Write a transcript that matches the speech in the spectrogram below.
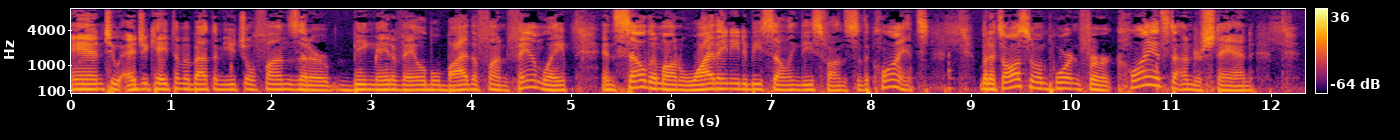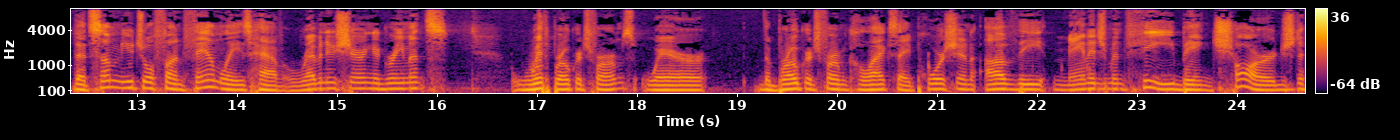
and to educate them about the mutual funds that are being made available by the fund family and sell them on why they need to be selling these funds to the clients. But it's also important for clients to understand that some mutual fund families have revenue sharing agreements with brokerage firms where the brokerage firm collects a portion of the management fee being charged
